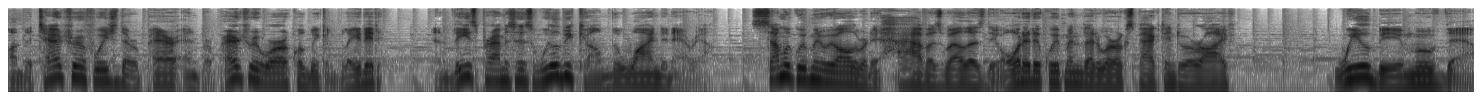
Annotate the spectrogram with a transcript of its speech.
on the territory of which the repair and preparatory work will be completed, and these premises will become the winding area. Some equipment we already have as well as the ordered equipment that we're expecting to arrive will be moved there.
